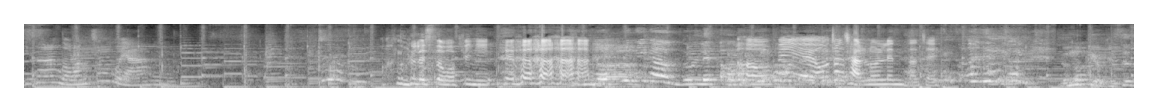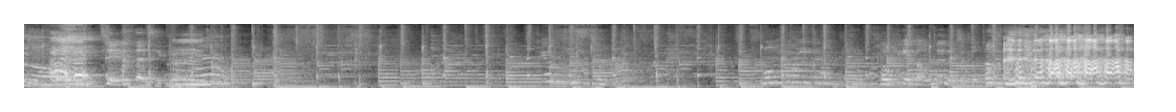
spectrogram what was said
이서랑 너랑 친구야 놀랬어 머핀이 머핀이가 놀랬다. 어, 머핀이 엄청 잘 놀랜다 쟤 눈높이가 비슷해서 어, 재밌다 지금. 음. 버핑에 나 엉덩이 냄새 맡아.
